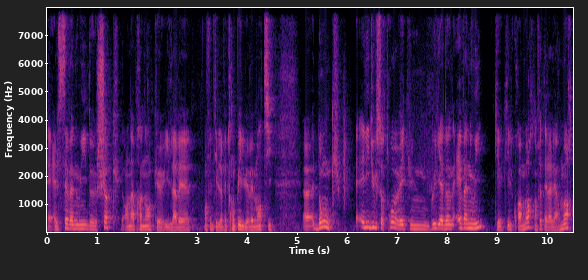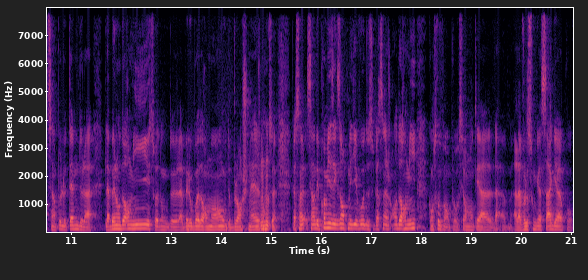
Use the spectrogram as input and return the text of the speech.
et elle s'évanouit de choc en apprenant qu'il l'avait, en fait, il l'avait trompé, il lui avait menti. Euh, donc, Eliduc se retrouve avec une Guiliadon évanouie, qui- qu'il croit morte. En fait, elle a l'air morte. C'est un peu le thème de la, de la Belle endormie, soit donc de la Belle au bois dormant ou de Blanche Neige. Personnage- c'est un des premiers exemples médiévaux de ce personnage endormi qu'on trouve. On peut aussi remonter à la, à la Volsunga saga pour.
